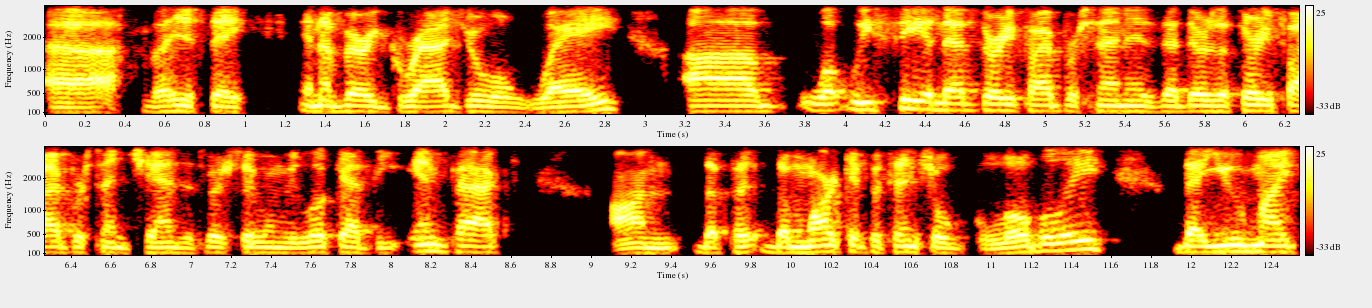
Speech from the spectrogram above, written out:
uh, let's just say in a very gradual way. Uh, what we see in that 35% is that there's a 35% chance, especially when we look at the impact on the, the market potential globally, that you might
